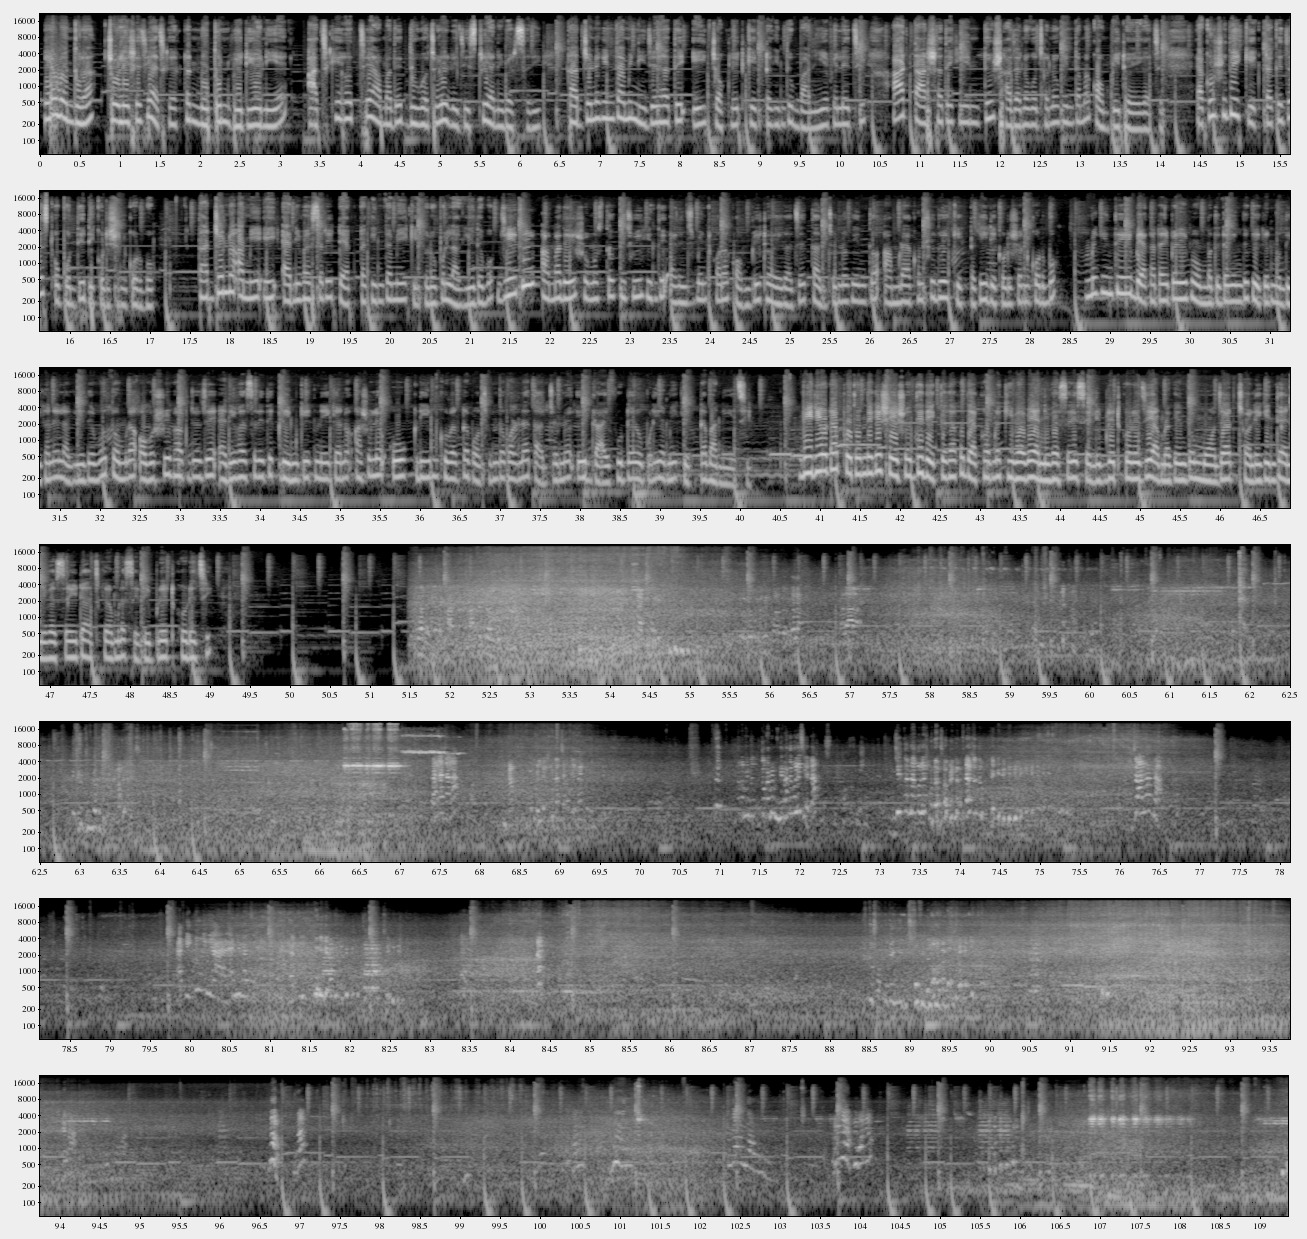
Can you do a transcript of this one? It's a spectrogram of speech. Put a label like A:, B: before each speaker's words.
A: Hello বন্ধুরা, চলে এসেছি আজকে একটা নতুন ভিডিও নিয়ে। আজকে হচ্ছে আমাদের দু বছরের রেজিস্ট্রি অ্যানিভার্সারি তার জন্য কিন্তু আমি নিজের হাতে এই চকলেট কেকটা কিন্তু বানিয়ে ফেলেছি। আর তার সাথে কিন্তু সাজানো গোছানো কিন্তু আমার কমপ্লিট হয়ে গেছে। এখন শুধু এই কেকটাকে জাস্ট ওপর দিয়ে ডেকোরেশন করব। তার জন্য আমি এই অ্যানিভার্সারি ট্যাগটা কিন্তু আমি এই কেকের ওপর লাগিয়ে দেবো। যেহেতু আমাদের সমস্ত কিছুই কিন্তু অ্যারেঞ্জমেন্ট করা কমপ্লিট হয়ে গেছে, তার জন্য কিন্তু আমরা এখন শুধু এই কেকটাকেই ডেকোরেশন করব। আমি কিন্তু এই ব্যাকা টাইপের এই মোমবাতিটা কিন্তু কেকের মধ্যেখানে লাগিয়ে দেবো। তোমরা অবশ্যই ভাবছ যে অ্যানিভার্সারিতে ক্রিম কেক নেই কেন? আসলে ও ক্রিম খুব একটা পছন্দ করে না, তার জন্য এই ড্রাই ফ্রুটের উপরই আমি কেকটা বানিয়েছি। ভিডিওটা প্রথম থেকে শেষ অবধি দেখতে থাকো। দেখো আমরা কীভাবে অ্যানিভার্সারি সেলিব্রেট করেছি। আমরা কিন্তু মজার ছলে কিন্তু অ্যানিভার্সারিটা আজকে আমরা সেলিব্রেট করেছি।
B: চিন্তা না করলে শোনা যাবে না। চালা না। টু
